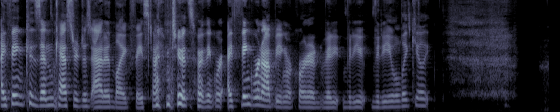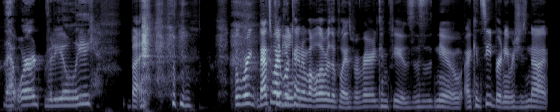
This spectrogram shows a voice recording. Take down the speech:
I think because Zencastr just added like FaceTime to it, so I think we're I think we're not being recorded video video video that word videoly, but but we're that's why we're kind of all over the place. We're very confused. This is new. I can see Brittany, but she's not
